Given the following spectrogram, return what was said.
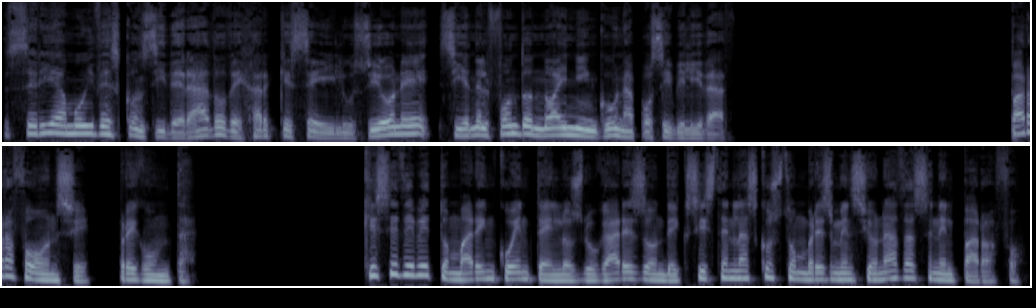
Sería muy desconsiderado dejar que se ilusione si en el fondo no hay ninguna posibilidad. Párrafo 11. Pregunta. ¿Qué se debe tomar en cuenta en los lugares donde existen las costumbres mencionadas en el párrafo?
